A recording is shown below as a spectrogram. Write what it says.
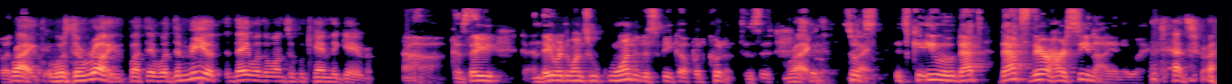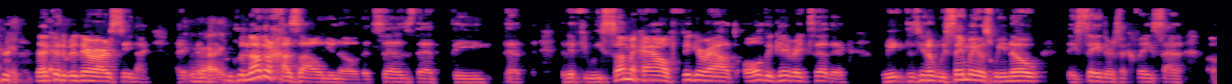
But right, it was the Roiv, but they were the Miyut. They were the ones who became the Gerim. Because uh, they and they were the ones who wanted to speak up but couldn't. It's, right. So, so right. it's it's that's that's their Har Sinai in a way. That's right. that could have been their Har Sinai. Right. There's another Chazal, you know, that says that the that that if we somehow figure out all the Gerei Tzedek, we you know we same way as we know they say there's a case a, a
